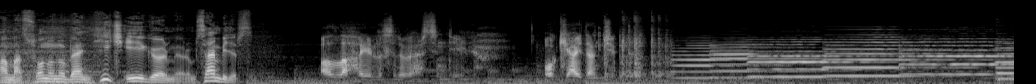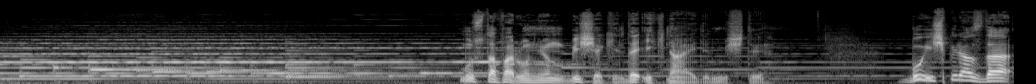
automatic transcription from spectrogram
Ama sonunu ben hiç iyi görmüyorum. Sen bilirsin. Allah hayırlısını versin diyelim. O kaydan çıktı. Mustafa Runyun bir şekilde ikna edilmişti. Bu iş biraz da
